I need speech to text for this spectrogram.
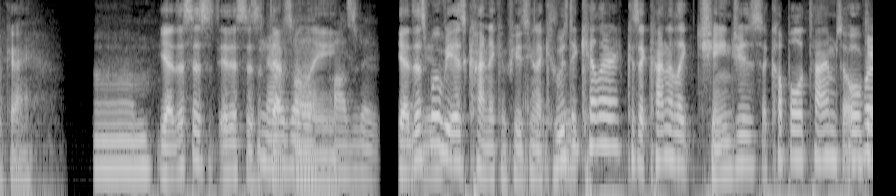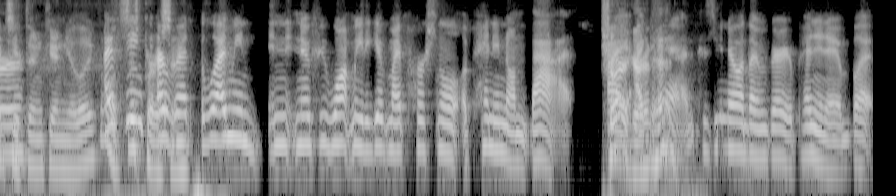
Okay. Um, Yeah, this is this is and that was a definitely positive. yeah. This movie is kind of confusing. Like, who's the killer? Because it kind of like changes a couple of times over. Gets you thinking. You're like, oh, I it's this think I person. read. Well, I mean, and, you if you want me to give my personal opinion on that, Sure, I, go I ahead. can because you know that I'm very opinionated. But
